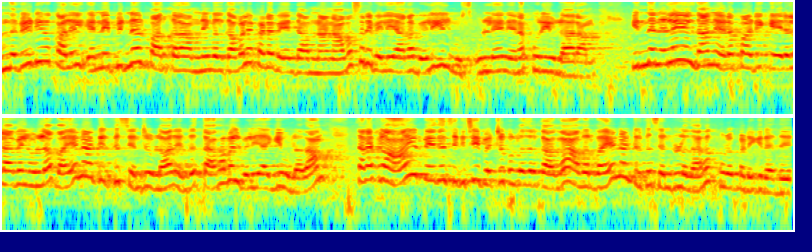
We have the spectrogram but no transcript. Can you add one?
அந்த வீடியோ காலில் என்னை பின்னர் பார்க்கலாம். நீங்கள் கவலைப்பட வேண்டாம். நான் அவசர வெளியாக வெளியில் உள்ளேன் என கூறியுள்ளாராம். இந்த நிலையில்தான் எடப்பாடி கேரளாவில் உள்ள வயநாட்டிற்கு சென்றுள்ளார் என்று தகவல் வெளியாகி உள்ளதாம். தனக்கு ஆயுர்வேத சிகிச்சை பெற்றுக்கொள்வதற்காக அவர் வயநாட்டிற்கு சென்றுள்ளதாக கூறப்படுகிறது.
